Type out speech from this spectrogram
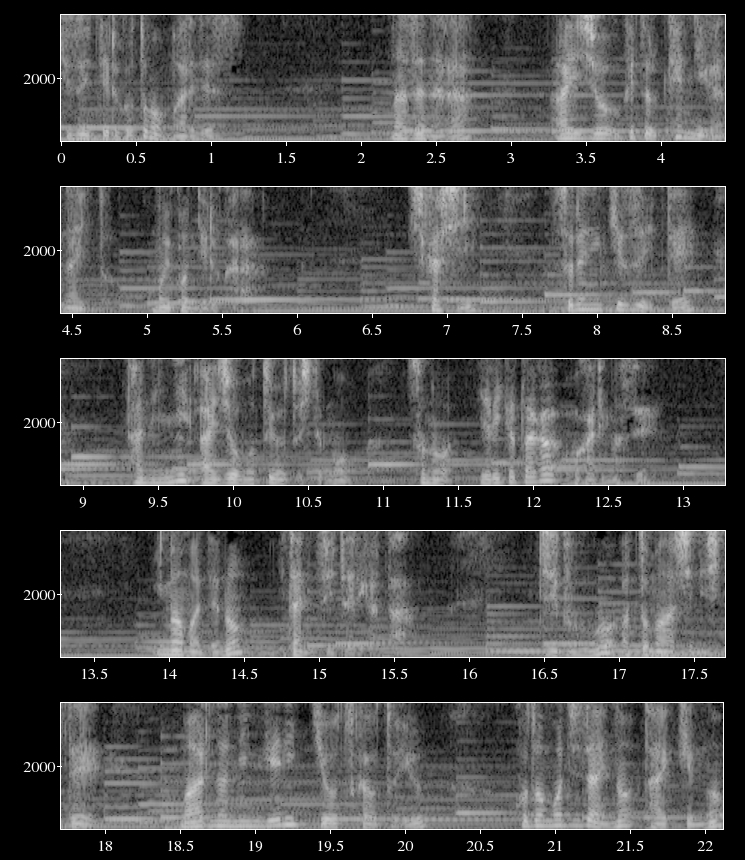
気づいていることも稀です。なぜなら愛情を受け取る権利がないと思い込んでいるから。しかし、それに気づいて他人に愛情を求めようとしても、そのやり方がわかりません。今までの板についたやり方。自分を後回しにして、周りの人間に気を使うという子供時代の体験の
